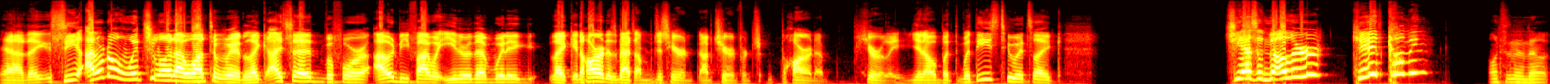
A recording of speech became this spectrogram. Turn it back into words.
Yeah, they see. I don't know which one I want to win. Like I said before, I would be fine with either of them winning. Like in Harada's match, I'm just here. I'm cheering for Harada purely, you know. But with these two, it's like she has another kid coming. I want to know,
